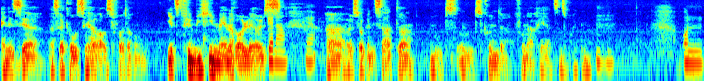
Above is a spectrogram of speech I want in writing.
eine sehr, eine sehr große Herausforderung. Jetzt für mich in meiner Rolle als, genau, ja. äh, als Organisator und, und Gründer von Ache Herzensbrücken. Mhm. Und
